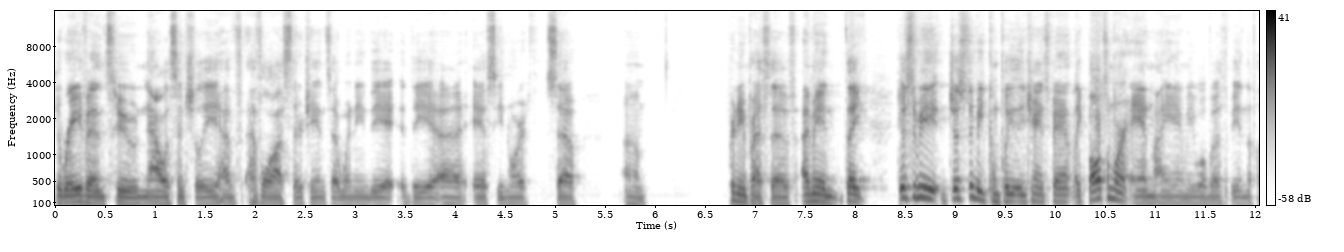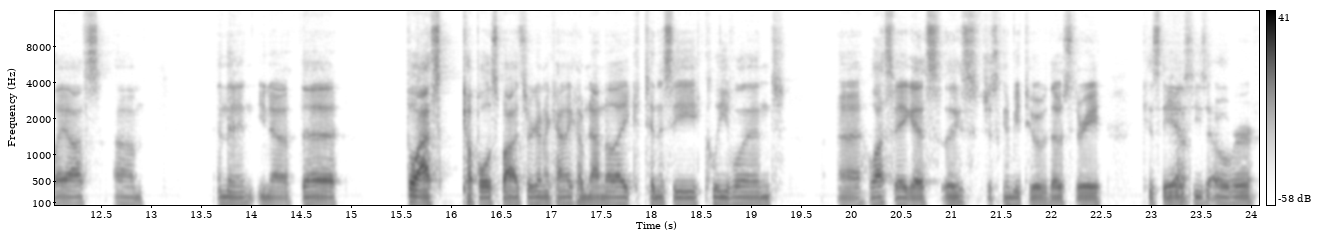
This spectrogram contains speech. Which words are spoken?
the Ravens, who now essentially have have lost their chance at winning the the uh, AFC North. So, um, pretty impressive. I mean, like just to be just to be completely transparent, like Baltimore and Miami will both be in the playoffs. Um, and then you know the the last couple of spots are going to kind of come down to like Tennessee, Cleveland, uh, Las Vegas. It's just going to be two of those three because the Yeah. AFC's over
